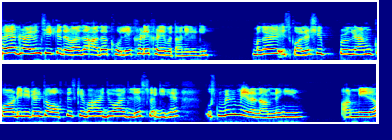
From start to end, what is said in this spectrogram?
حیا ڈرائیونگ سیٹ کے دروازہ آدھا کھولے، کھڑے کھڑے بتانے لگی۔ مگر اسکالرشپ پروگرام کوآرڈینیٹر کے آفس کے باہر جو آج لسٹ لگی ہے، اس میں بھی میرا نام نہیں ہے۔ اور میرا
